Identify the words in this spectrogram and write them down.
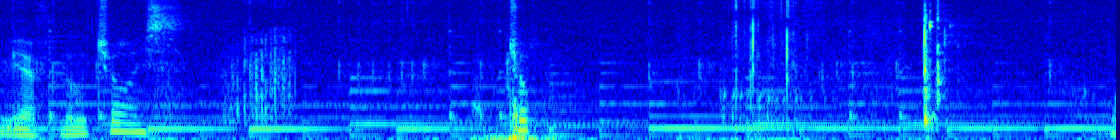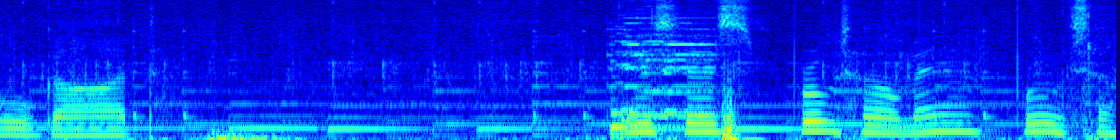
we have no choice. Chop. Oh god. This is brutal, man. Brutal.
